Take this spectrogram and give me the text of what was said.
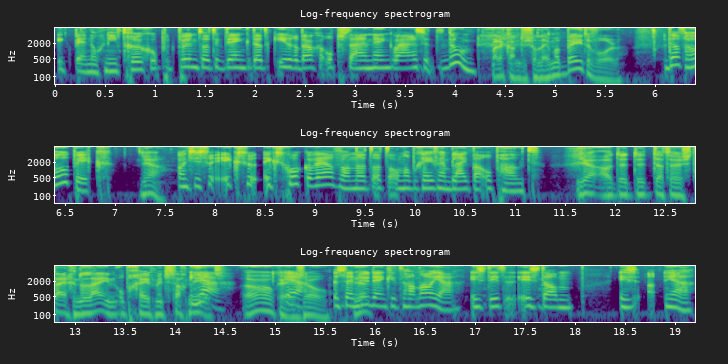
ik ben nog niet terug op het punt dat ik denk dat ik iedere dag opsta en denk: waar is het te doen? Maar dat kan dus alleen maar beter worden. Dat hoop ik. Ja, Want je, ik, ik schrok er wel van dat dat dan op een gegeven moment blijkbaar ophoudt. Ja oh, dat, dat, dat de stijgende lijn op een gegeven moment stagneert. Oh, oké, ja. zo. Dus en Ja. nu denk ik dan: oh ja, is dit is dan. Is, ja,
